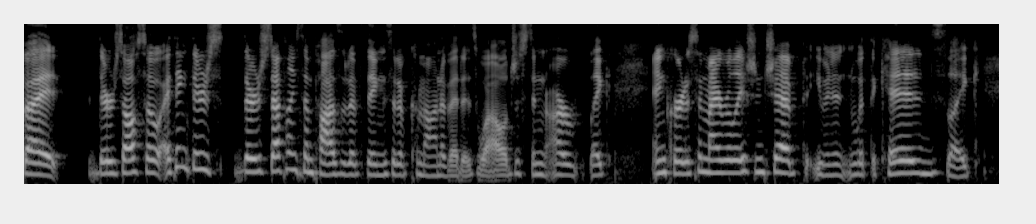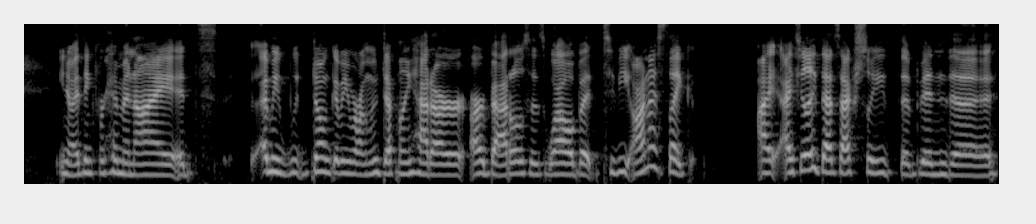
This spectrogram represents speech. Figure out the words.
But there's also I think there's there's definitely some positive things that have come out of it as well, just in our like in Curtis and my relationship, even with the kids, like you know, I think for him and I, it's I mean, don't get me wrong, we've definitely had our our battles as well, but to be honest, like I I feel like that's actually the been the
